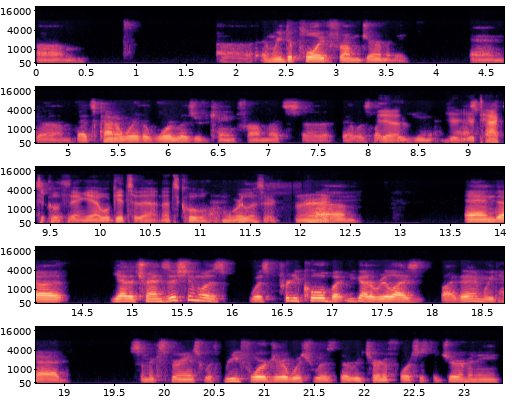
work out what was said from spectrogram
um, uh, and we deployed from Germany, and um, that's kind of where the War Lizard came from. That's uh, that was like Yeah, the unit Your your tactical thing. Yeah, we'll get to that. That's cool. Yeah. War lizard. All right. Um, and uh, yeah, the transition was was pretty cool, but you got to realize by then we'd had some experience with Reforger, which was the return of forces to Germany.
